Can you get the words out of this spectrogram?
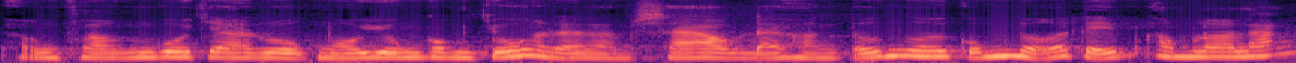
Thân phận của cha ruột mộ dung công chúa là làm sao, đại hoàng tử ngươi cũng nửa điểm không lo lắng.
